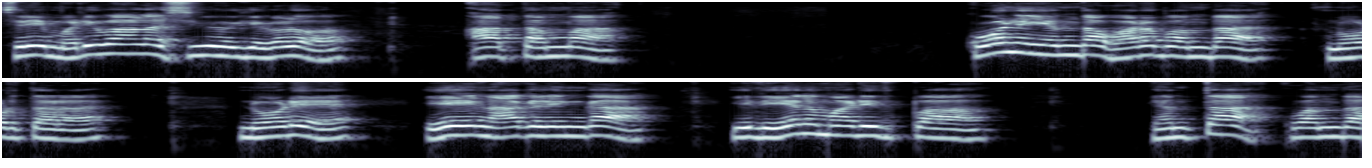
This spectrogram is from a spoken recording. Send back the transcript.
ಶ್ರೀ ಮಡಿವಾಳ ಶಿವಯೋಗಿಗಳು ಆ ತಮ್ಮ ಕೋಣೆಯಿಂದ ಹೊರಬಂದ ನೋಡ್ತಾರೆ. ನೋಡಿ ಏ ನಾಗಲಿಂಗ ಇದೇನು ಮಾಡಿದಪ್ಪ ಎಂಥ ಒಂದು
